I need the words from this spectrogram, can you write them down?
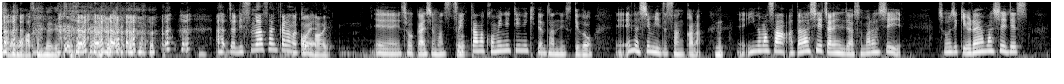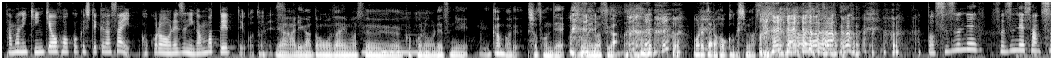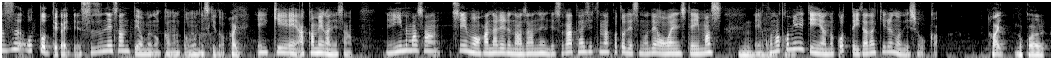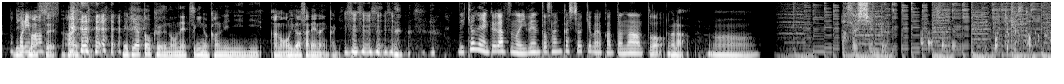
らも遊んでる。あじゃあリスナーさんからの声、はい。えー紹介します。ツイッターのコミュニティに来てたんですけど、えー N 清水さんから、うんえー飯沼さん、新しいチャレンジは素晴らしい。正直羨ましいです。たまに近況を報告してください。心折れずに頑張ってっていうことです。いやありがとうございますうん心折れずに頑張る所存でございますが 折れたら報告します あと、鈴音、鈴音さん、鈴音って書いて、鈴音さんって読むのかなと思うんですけど、はい AKA 赤メガネさん。えー飯沼さん、チームを離れるのは残念ですが、大切なことですので応援しています。うん。えーこのコミュニティには残っていただけるのでしょうか？はい残残りりまます。すはい。メディアトークのね次の管理人にあの追い出されない限り。で去年9月のイベント参加しておけばよかったなと。あら。あ朝日新聞。ポッドキャスト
